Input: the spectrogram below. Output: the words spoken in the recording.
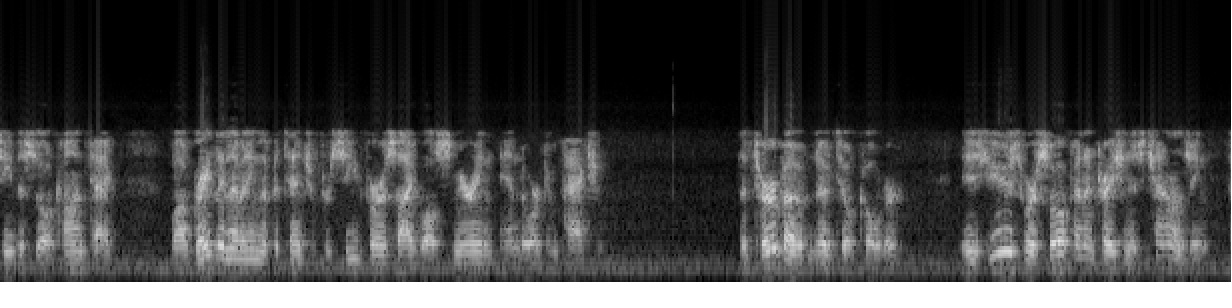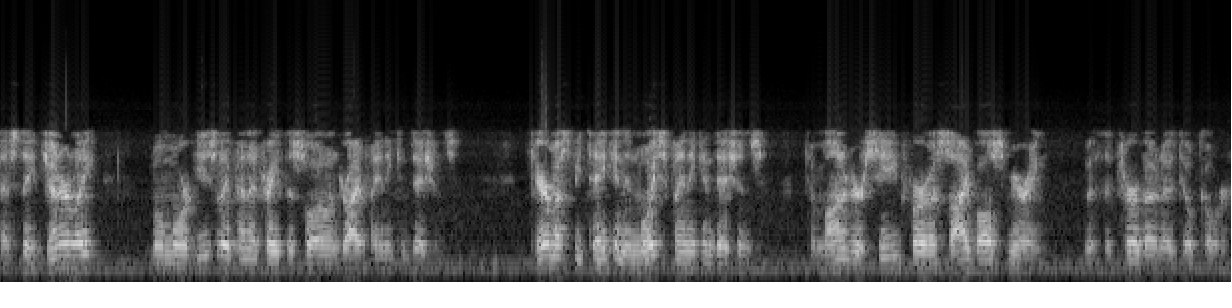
seed-to-soil contact, while greatly limiting the potential for seed furrow sidewall smearing and or compaction. The turbo no-till coulter is used where soil penetration is challenging as they generally will more easily penetrate the soil in dry planting conditions. Care must be taken in moist planting conditions to monitor seed furrow sidewall smearing with the turbo no-till coulter.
